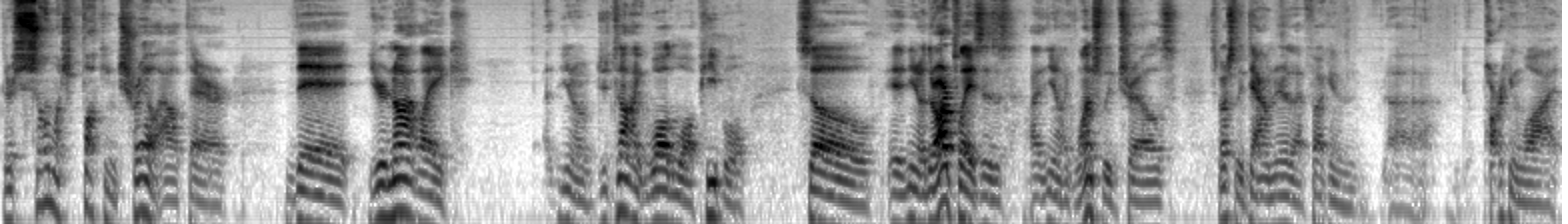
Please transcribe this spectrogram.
there's so much fucking trail out there that you're not like you know, it's not like wall to wall people. So, it, you know, there are places, uh, you know, like lunch loop trails, especially down near that fucking uh, parking lot.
